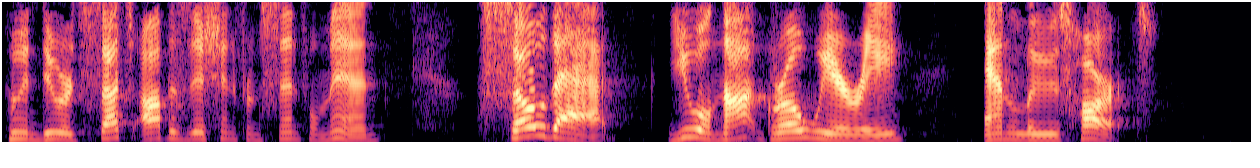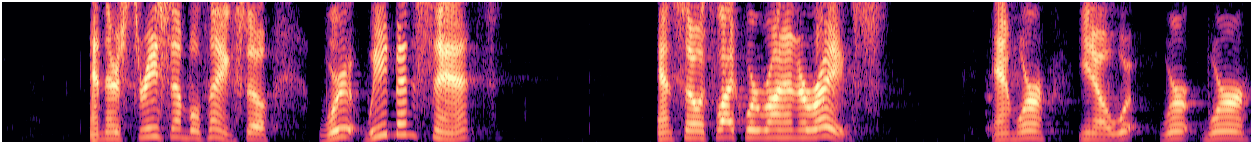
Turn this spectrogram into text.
who endured such opposition from sinful men, so that you will not grow weary and lose heart. And there's three simple things. So we're, we've been sent, and so it's like we're running a race. And we're, you know, we're, we're, we're,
